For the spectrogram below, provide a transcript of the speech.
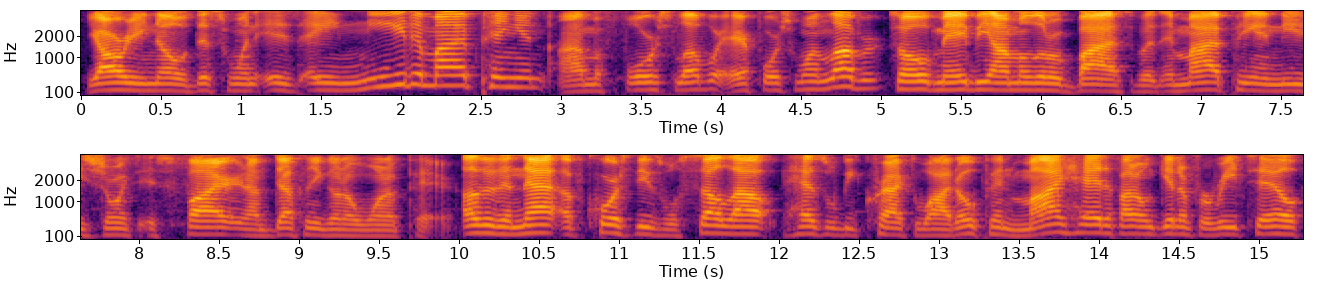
you already know this one is a need in my opinion. I'm a Force lover, Air Force One lover. So maybe I'm a little biased, but in my opinion, these joints is fire and I'm definitely gonna want a pair. Other than that, of course, these will sell out. Heads will be cracked wide open. My head, if I don't get them for retail,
